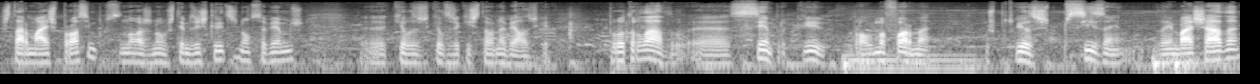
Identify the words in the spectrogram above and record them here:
estar mais próximos, porque se nós não os temos inscritos, não sabemos uh, que, eles, que eles aqui estão na Bélgica. Por outro lado, uh, sempre que, por alguma forma, os portugueses precisem da embaixada,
